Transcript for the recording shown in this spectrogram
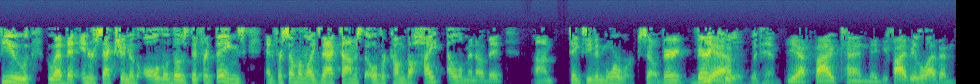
few who have that intersection of all of those different things. And for someone like Zach Thomas to overcome the height element of it, um, takes even more work. So very, very yeah. cool with him. Yeah, five ten, maybe five eleven.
